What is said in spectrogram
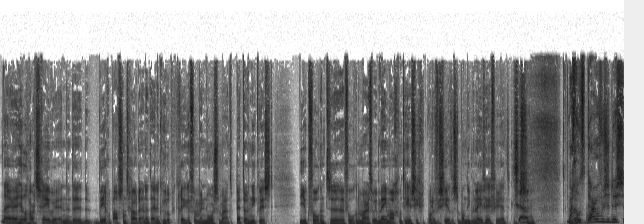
Nee, heel hard schreeuwen en de, de beer op afstand houden... en uiteindelijk hulp gekregen van mijn Noorse maat Petter Nyquist... die ook volgend, uh, volgende maart weer mee mag. Want hij heeft zich gekwalificeerd als de man die mijn leven heeft gered. Dus, maar goed, daar hoeven ze dus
